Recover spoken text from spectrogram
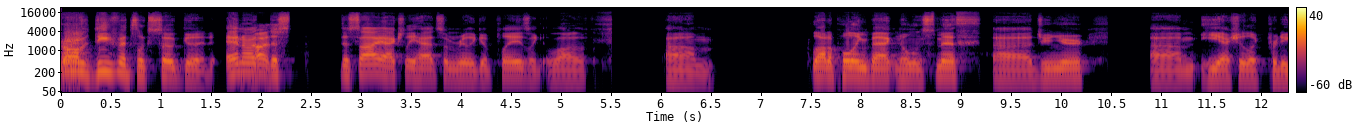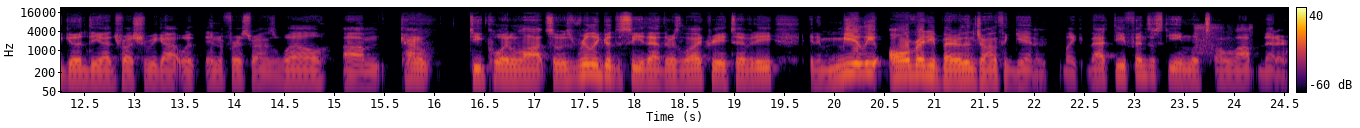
oh, the defense looks so good, and It this the Psy actually had some really good plays, like a lot of um, a lot of pulling back. Nolan Smith, uh, Jr. Um, he actually looked pretty good. The edge rusher we got with in the first round as well. Um, kind of decoyed a lot, so it was really good to see that there was a lot of creativity and immediately already better than Jonathan Gannon. Like that defensive scheme looks a lot better.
